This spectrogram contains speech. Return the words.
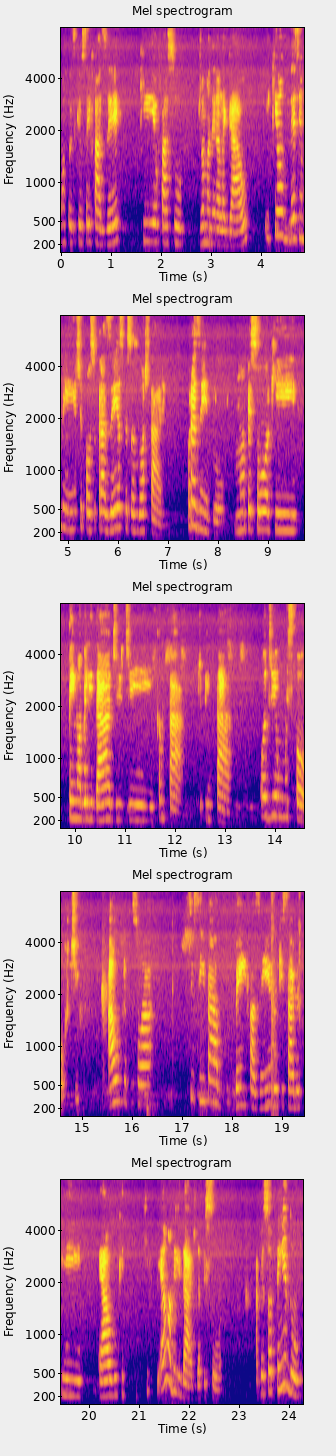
uma coisa que eu sei fazer, que eu faço de uma maneira legal e que eu, nesse ambiente, posso trazer e as pessoas gostarem. Por exemplo, uma pessoa que tem uma habilidade de cantar, de pintar, ou de um esporte. Algo que a pessoa se sinta bem fazendo, que saiba que é algo que, que é uma habilidade da pessoa. A pessoa tendo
